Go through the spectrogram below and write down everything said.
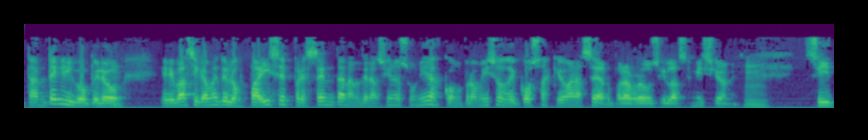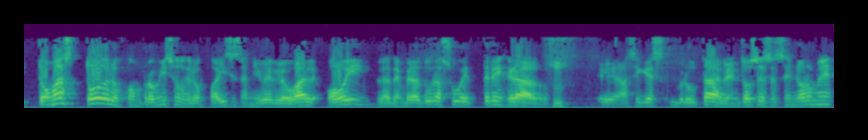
tan técnico, pero Mm. eh, básicamente los países presentan ante Naciones Unidas compromisos de cosas que van a hacer para reducir las emisiones. Mm. Si tomás todos los compromisos de los países a nivel global, hoy la temperatura sube 3 grados. Eh, así que es brutal. Entonces es enorme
